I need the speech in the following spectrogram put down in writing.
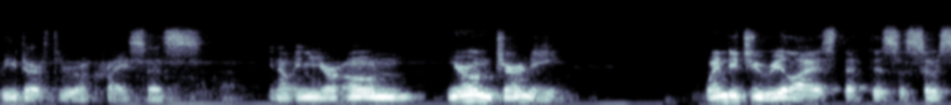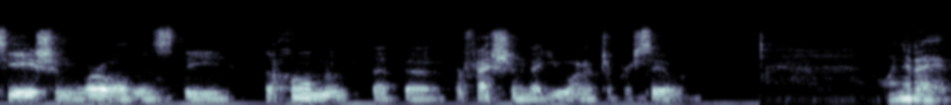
leader through a crisis. You know, in your own your own journey, when did you realize that this association world is the the home that the profession that you wanted to pursue? When did I?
